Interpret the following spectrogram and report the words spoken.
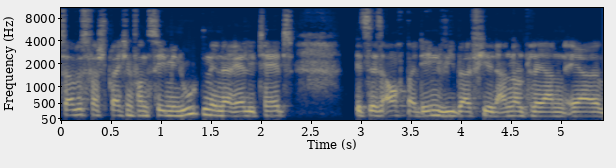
Serviceversprechen von zehn Minuten. In der Realität ist es auch bei denen wie bei vielen anderen Playern eher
